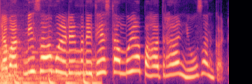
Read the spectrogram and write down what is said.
या बातमीसह बुलेटिनमध्ये इथेच थांबूया. पाहत रहा न्यूज अनकट.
